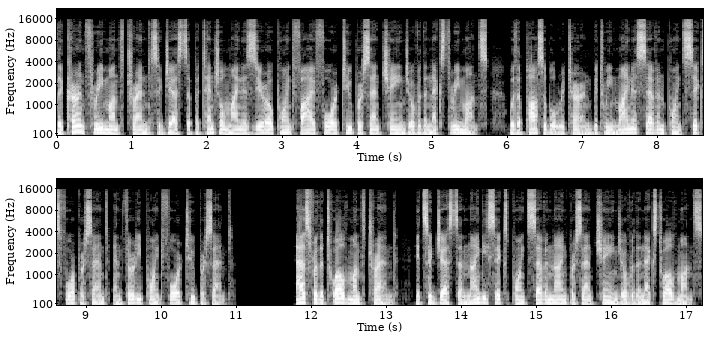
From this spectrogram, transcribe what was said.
The current three-month trend suggests a potential minus 0.542% change over the next three months, with a possible return between minus 7.64% and 30.42%. As for the 12-month trend, it suggests a 96.79% change over the next 12 months,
